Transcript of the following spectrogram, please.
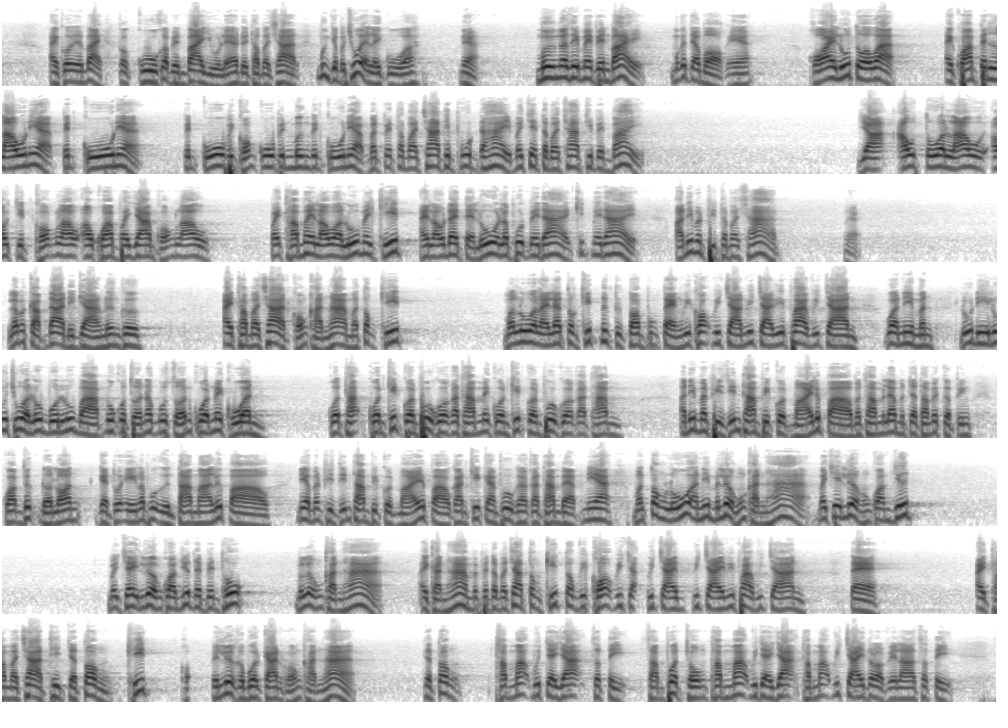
ไอ้คนเป็นใบก็กูก็เป็นใบอยู่แล้ว โดยธรรมชาติ มึงจะมาช่วยอะไรกูวะเนี่ย มึงก็ที่ไม่เป็นใบมันก็จะบอกเงี้ยขอให้รู้ตัวว่า ไอ้ความเป็นเราเนี่ย เป็นกูเนี่ย เป็นกูเป็นของกูเป็นมึงเป็นกูเนี่ย มันเป็นธรรมชาติที่พูดได้ ไม่ใช่ธรรมชาติที่เป็นใบอย่าเอาตัวเรา เอาจิตของเรา เอาความพยายามของเรา ไปทำให้เราอะรู้ไม่คิดไอเราได้แต่รู้แล้วพูดไม่ได้ คิดไม่ได้ อันนี้มันผิดธรรมชาติเนี่ยแล้วมันกลับด้านอีกอย่างหนึ่งคือ ไอธรรมชาติของขันห้ามันต้องคิด มารู้อะไรแล้วต้องคิดนึกตึกตอมปรุงแต่งวิเคราะห์วิจารณ์วิจัยวิพากษ์วิจารณ์ว่านี่มันรู้ดีรู้ชั่วรู้บุญรู้บาปรู้กุศลอกุศลควรไม่ควร ควรควรคิดควรพูดควรกระทำไม่ควรคิดควรพูดควรกระทำอันนี้มันผิดศีลธรรมผิดกฎหมายหรือเปล่า มันทำแล้วมันจะทำให้เกิดเป็นความทุกข์เดือดร้อนแก่ตัวเองและผู้อื่นตามมาหรือเปล่า เนี่ยมันผิดศีลธรรมผิดกฎหมายหรือเปล่า การคิดการพูดการกระทำแบบเนี้ยมันต้องรู้อันนี้เป็นเรื่องของขันห้าไม่ใช่เรื่องของความยึด ไม่ใช่เรื่องความยึดในเป็นทุกข์มันเรื่องของขันห้า ไอ้ขันห้ามันเป็นธรรมชาติต้องคิดต้องวิเคราะห์วิจัยวิจัยวิจัยวิพากษ์วิจารณ์ แต่ไอ้ธรรมชาติที่จะต้องคิดเป็นเรื่องกระบวนการของขันห้าจะต้องธรรมวิจยะสติสัมโพชงธรรมวิจยะธรรมวิจัยตลอดเวลาสติ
